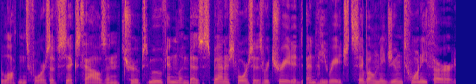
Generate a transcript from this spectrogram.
Lawton's force of 6,000 troops moved inland as Spanish forces retreated and he reached Siboney June 23.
